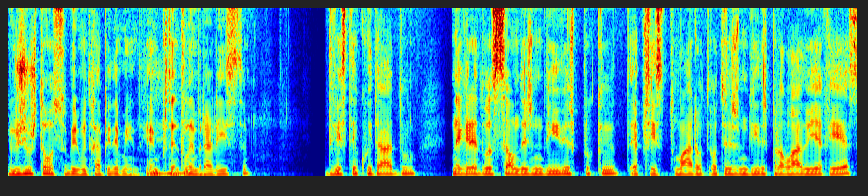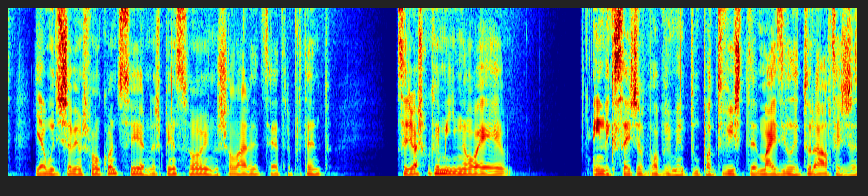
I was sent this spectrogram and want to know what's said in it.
e os juros estão a subir muito rapidamente, é importante uhum. lembrar isso, devia-se ter cuidado na graduação das medidas, porque é preciso tomar outras medidas para lá do IRS, e há muitas que sabemos que vão acontecer, nas pensões, nos salários, etc. Portanto, seja, eu acho que o caminho não é, ainda que seja, obviamente, de um ponto de vista mais eleitoral, seja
